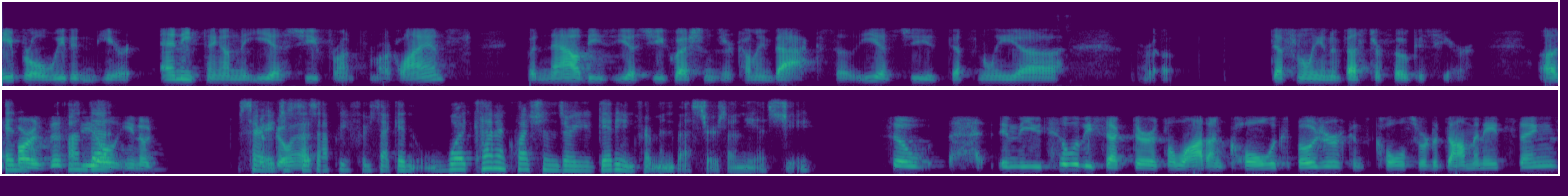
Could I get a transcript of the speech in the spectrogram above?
April, we didn't hear anything on the ESG front from our clients. But now these ESG questions are coming back. So ESG is definitely uh, definitely an investor focus here. Uh, as And far as this deal, that- you know, Sorry, just to stop you for a second. What kind of questions are you getting from investors on ESG? So in the utility sector, it's a lot on coal exposure because coal sort of dominates things.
